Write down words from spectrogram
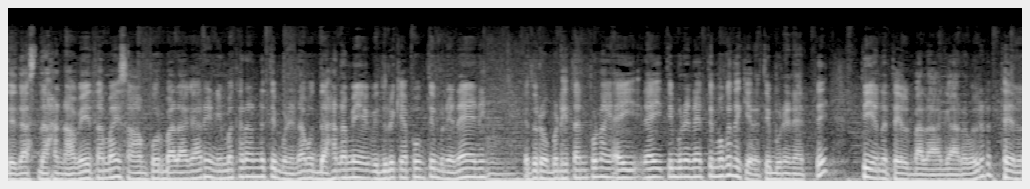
දෙදස් දහ නවේ තමයි සාම්පූර් බලාගාර නිම කරන්න තිබුණ. නම දහන මේ විදුල කැපුම් තිබුණ නෑන එතුර ඔබට හිතන් පුන ඇයි තිබුණ නැති මොකද කියර තිබුණ නැත්තේ තියන තෙල් බලාගාරවලට තෙල්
